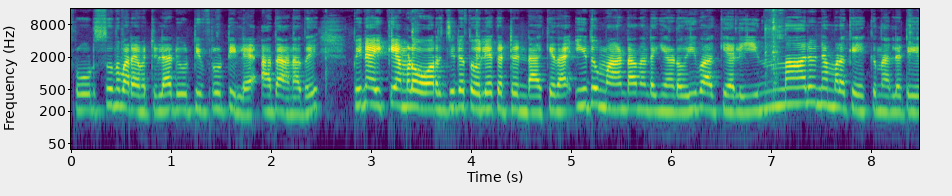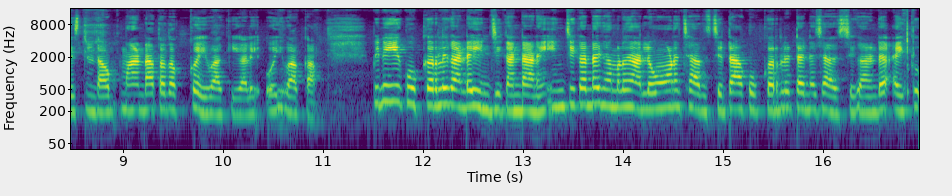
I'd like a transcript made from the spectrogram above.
ഫ്രൂട്ട്സ് എന്ന് പറയാൻ പറ്റില്ല. ഡ്യൂട്ടി ഫ്രൂട്ട് ഇല്ലേ? അതാണത്. പിന്നെ അതിക്ക് നമ്മൾ ഓറഞ്ചിന്റെ തൊലിയൊക്കെ ഇട്ട് ഉണ്ടാക്കിയതാണ് ഇതും വേണ്ടാന്നുണ്ടെങ്കിൽ അവിടെ ഒഴിവാക്കിയാൽ എന്നാലും നമ്മളെ കേക്ക് നല്ല ടേസ്റ്റ് ഉണ്ടാവും വേണ്ടാത്തതൊക്കെ ഒഴിവാക്കിയാൽ ഒഴിവാക്കാം. പിന്നെ ഈ കുക്കറിൽ കണ്ട ഇഞ്ചി കണ്ടാണ്. ഇഞ്ചി കണ്ട നമ്മൾ നല്ലോണം ചതച്ചിട്ട് ആ കുക്കറിലിട്ട് തന്നെ ചതച്ച് കണ്ട് അതിക്ക്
